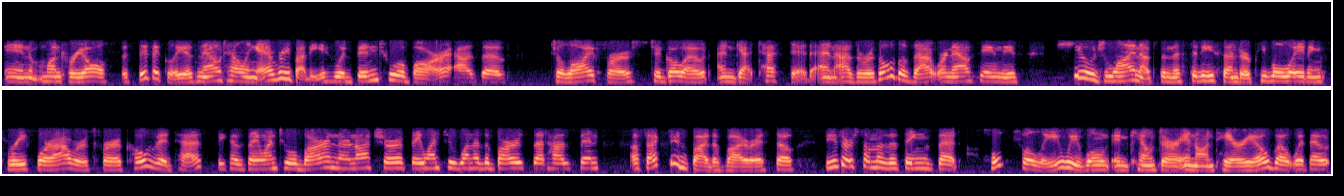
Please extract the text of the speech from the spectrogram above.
in Montreal specifically is now telling everybody who had been to a bar as of July 1st to go out and get tested. And as a result of that, we're now seeing these huge lineups in the city center, people waiting three, four hours for a COVID test because they went to a bar and they're not sure if they went to one of the bars that has been affected by the virus. So these are some of the things that hopefully we won't encounter in Ontario, but without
